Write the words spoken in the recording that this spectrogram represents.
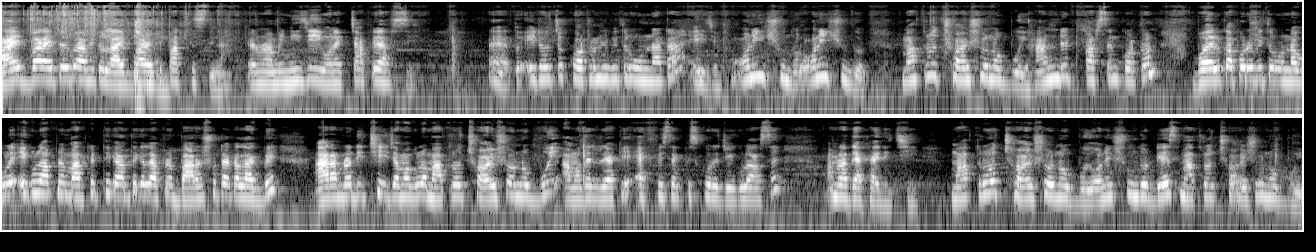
লাইভ বাড়াইতে হবে আমি তো লাইভ বাড়াইতে পারতেছি না। কারণ আমি নিজেই অনেক চাপে আছি। হ্যাঁ তো এটা হচ্ছে কটনের ভিতরে ওড়নাটা, এই যে, অনেক সুন্দর অনেক সুন্দর। মাত্র ছয়শো নব্বই হান্ড্রেড পার্সেন্ট কটন। বয়েল কাপড়ের ভিতর ওড়নাগুলো, এগুলো আপনার মার্কেট থেকে আনতে গেলে আপনার বারোশো টাকা লাগবে। আর আমরা দিচ্ছি এই জামাগুলো মাত্র ছয়শো নব্বই আমাদের র্যাকে এক পিস এক পিস করে যেগুলো আছে, আমরা দেখাই দিচ্ছি। মাত্র ছয়শো নব্বই অনেক সুন্দর ড্রেস, মাত্র ছয়শো নব্বই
